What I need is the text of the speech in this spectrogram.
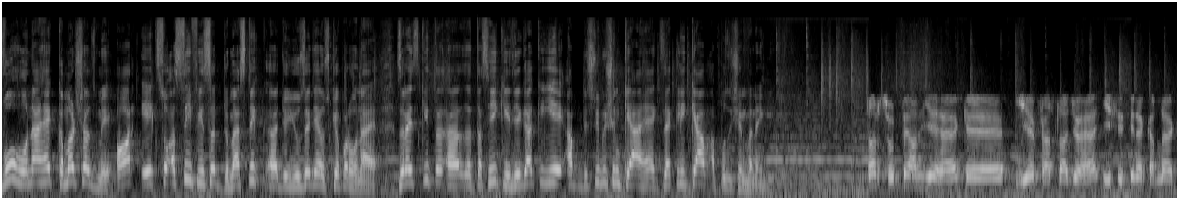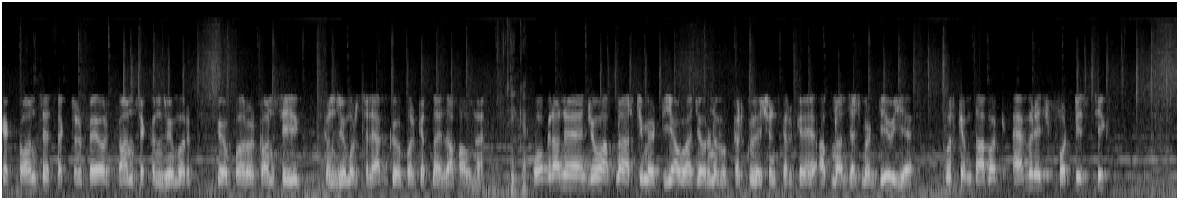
وہ ہونا ہے کمرشلز میں اور ایک سو اسی فیصد ڈومیسٹک جو یوزیج ہے اس کے اوپر ہونا ہے۔ ذرا اس کی تصحیح کیجیے گا کہ یہ اب ڈسٹریبیوشن کیا ہے ایگزیکٹلی کیا اپوزیشن بنے گی۔ سر صورتحال یہ ہے کہ یہ فیصلہ جو ہے ای سی سی نے کرنا ہے کہ کون سے سیکٹر پہ اور کون سے کنزیومر کے اوپر اور کون سی کنزیومر سلیب کے اوپر کتنا اضافہ ہونا ہے۔ ٹھیک ہے۔ اوگرا نے جو اپنا اسٹیمیٹ دیا ہوا جو انہوں نے کیلکولیشن کر کے اپنا ججمنٹ دی ہوئی ہے اس کے مطابق average forty six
